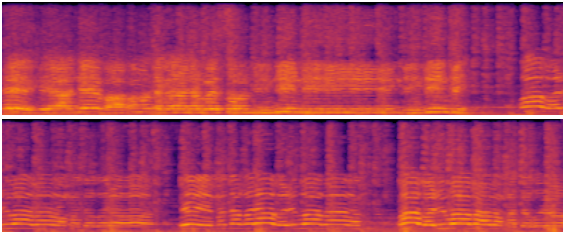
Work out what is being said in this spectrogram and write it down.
Eh baba mategeranya kweso ndindindi ndindindi Obori baba matagoro Eh matagoro obori baba Obori baba matagoro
